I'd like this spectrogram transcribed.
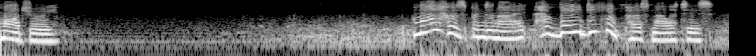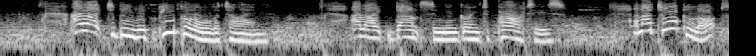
Marjorie. My husband and I have very different personalities. I like to be with people all the time. I like dancing and going to parties. And I talk a lot.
